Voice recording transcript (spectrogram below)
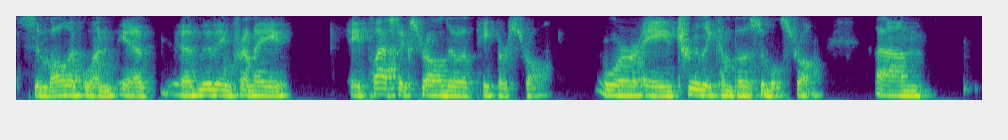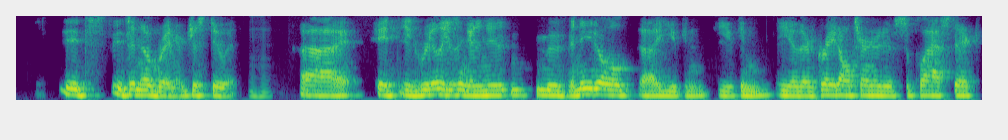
symbolic one. You know, uh, moving from a a plastic straw to a paper straw, or a truly compostable straw. Um, it's it's a no brainer. Just do it. Mm-hmm uh, it, it really isn't going to move the needle. Uh, you can you can you know there are great alternatives to plastic.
